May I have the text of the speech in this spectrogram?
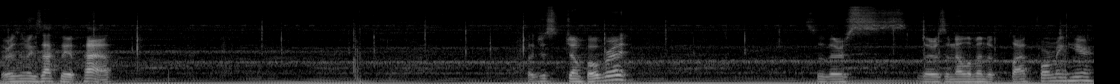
There isn't exactly a path. So I just jump over it? So there's there's an element of platforming here.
